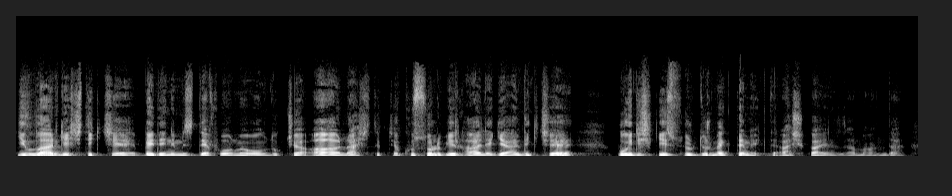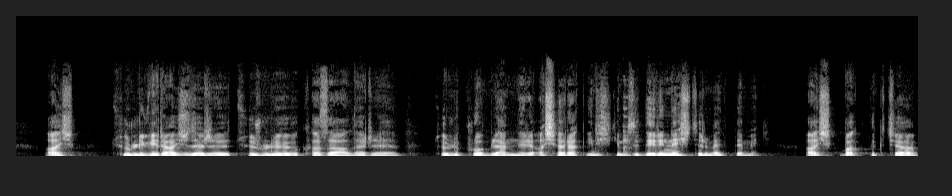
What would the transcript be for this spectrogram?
yıllar geçtikçe, bedenimiz deforme oldukça, ağırlaştıkça, kusurlu bir hale geldikçe bu ilişkiyi sürdürmek demekti aşk aynı zamanda. Aşk türlü virajları, türlü kazaları, türlü problemleri aşarak ilişkimizi derinleştirmek demek. Aşk baktıkça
